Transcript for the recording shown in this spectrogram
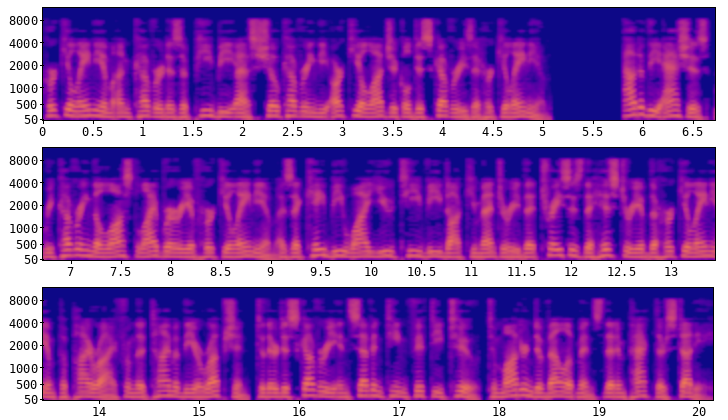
Herculaneum Uncovered is a PBS show covering the archaeological discoveries at Herculaneum. Out of the Ashes, Recovering the Lost Library of Herculaneum is a KBYU TV documentary that traces the history of the Herculaneum papyri from the time of the eruption, to their discovery in 1752, to modern developments that impact their study.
